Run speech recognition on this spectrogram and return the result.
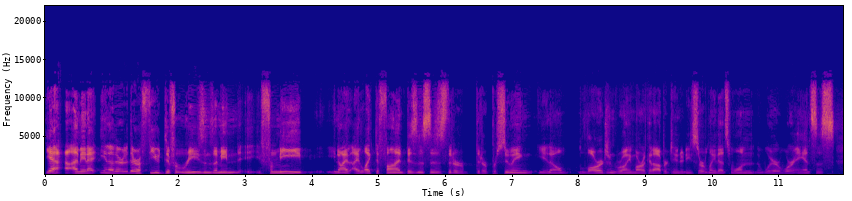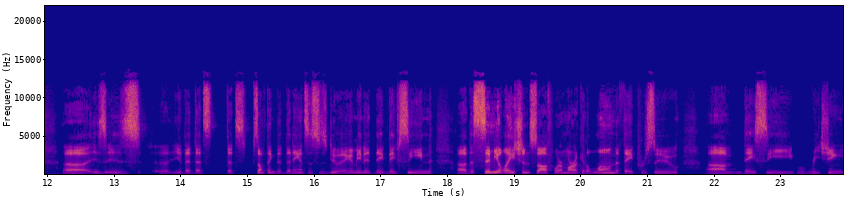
Yeah, I mean, I, you know, there there are a few different reasons. I mean, for me, you know, I, I, like to find businesses that are that are pursuing, you know, large and growing market opportunities. Certainly, that's one where where ANSYS uh, is is uh, that that's that's something that, that ANSYS is doing. I mean, it, they've, they've seen uh, the simulation software market alone that they pursue. Um, they see reaching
